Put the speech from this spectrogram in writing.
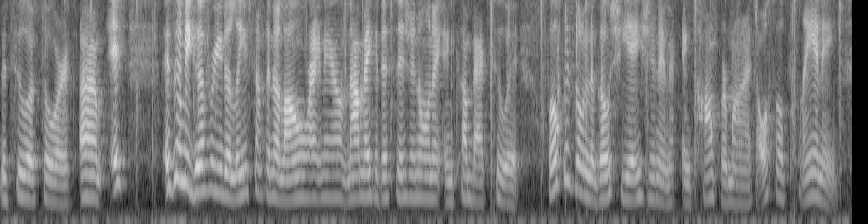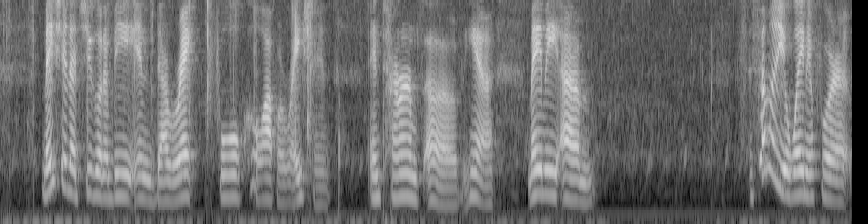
The Two of Swords. Um, it's it's gonna be good for you to leave something alone right now, not make a decision on it, and come back to it. Focus on negotiation and, and compromise. Also planning. Make sure that you're gonna be in direct, full cooperation in terms of yeah, maybe um some of you are waiting for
